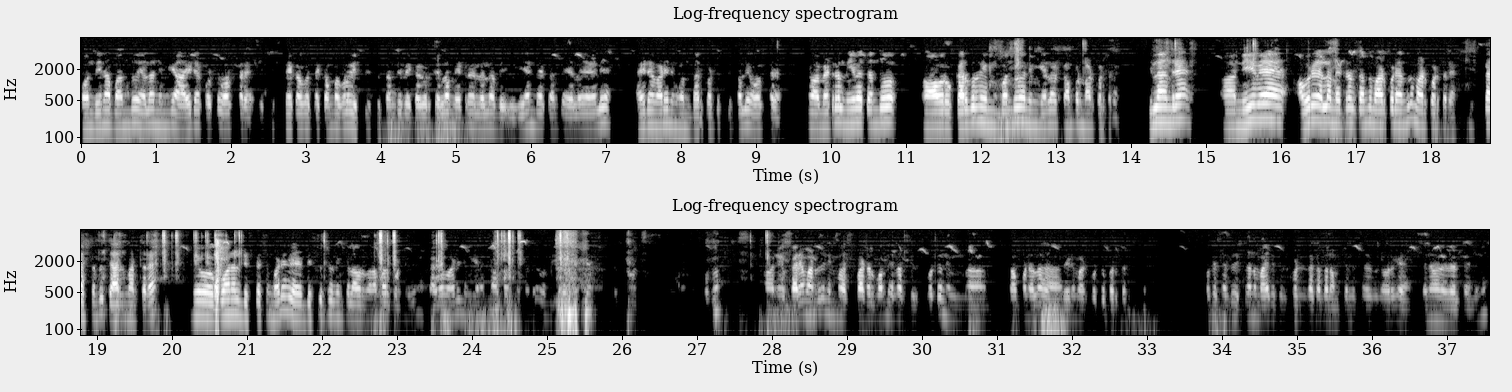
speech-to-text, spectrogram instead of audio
ಒಂದಿನ ಬಂದು ಎಲ್ಲ ನಿಮ್ಗೆ ಐಡಿಯಾ ಕೊಟ್ಟು ಹೋಗ್ತಾರೆ. ಇಷ್ಟಿಷ್ಟು ಬೇಕಾಗುತ್ತೆ ಕಂಬಗಳು ಇಷ್ಟಿಷ್ಟು ತಂತಿ ಬೇಕಾಗುತ್ತೆ ಎಲ್ಲ ಮೆಟೀರಿಯಲ್ ಎಲ್ಲ ಏನ್ ಬೇಕಂತ ಎಲ್ಲ ಹೇಳಿ ಐಡಿಯಾ ಮಾಡಿ ನಿಮ್ಗೆ ಒಂದು ಬರ್ಕೊಟ್ಟು ಸ್ಲಿಪ್ಪಲ್ಲಿ ಹೋಗ್ತಾರೆ. ನೀವು ಆ ಮೆಟೀರಿಯಲ್ ನೀವೇ ತಂದು, ಅವರು ಕರೆದ್ರು ನಿಮ್ಗೆ ಬಂದು ನಿಮಗೆಲ್ಲ ಕಾಂಪೌಂಡ್ ಮಾಡ್ಕೊಡ್ತಾರೆ. ಇಲ್ಲ ಅಂದ್ರೆ ನೀವೇ ಅವರೇ ಎಲ್ಲ ಮೆಟೀರಿಯಲ್ ತಂದು ಮಾಡ್ಕೊಡಿ ಅಂದ್ರು ಮಾಡ್ಕೊಡ್ತಾರೆ. ಇಷ್ಟು ಅಂತ ಚಾರ್ಜ್ ಮಾಡ್ತಾರೆ. ನೀವು ಫೋನಲ್ಲಿ ಡಿಸ್ಕಷನ್ ಮಾಡಿ ಡಿಸ್ಕ್ರಿಪ್ಷನ್ ಲಿಂಕಲ್ಲಿ ಅವ್ರ ನಂಬರ್ ಕೊಟ್ಟಿದ್ದೀನಿ ಕರೆ ಮಾಡಿ ನಿಮ್ಗೆ ಏನೋ ಕಾಂಪೌಂಡ್ ನೀವು ಕರೆ ಮಾಡಿದ್ರೆ ನಿಮ್ಮ ಸ್ಪಾಟಲ್ಲಿ ಬಂದು ಎಲ್ಲ ತಿಳಿಸ್ಕೊಟ್ಟು ನಿಮ್ಮ ಕಾಂಪೌಂಡ್ ಎಲ್ಲ ರೆಡಿ ಮಾಡಿಕೊಟ್ಟು ಬರ್ತಾರೆ. ಇಷ್ಟನ್ನು ಮಾಹಿತಿ ತಿಳ್ಕೊಟ್ಟಿರ್ತಕ್ಕಂಥ ನಮ್ಮ ಚಂದ್ರಶೇಖರ್ ಅವರಿಗೆ ಧನ್ಯವಾದ ಹೇಳ್ತಾ ಇದ್ದೀನಿ.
